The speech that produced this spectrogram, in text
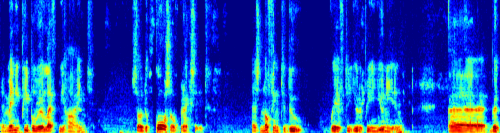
and many people were left behind. So the cause of Brexit has nothing to do with the European Union, uh, but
